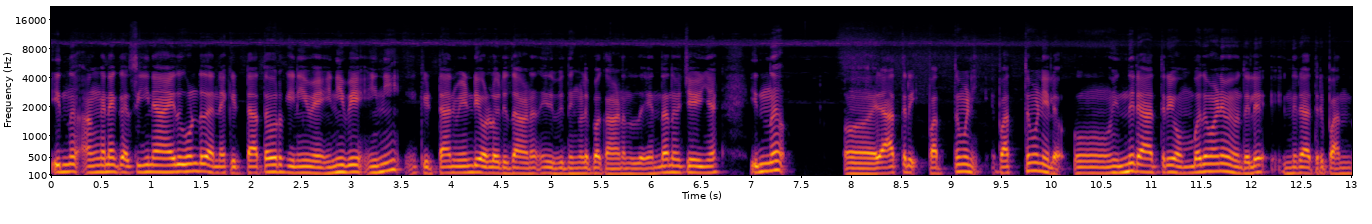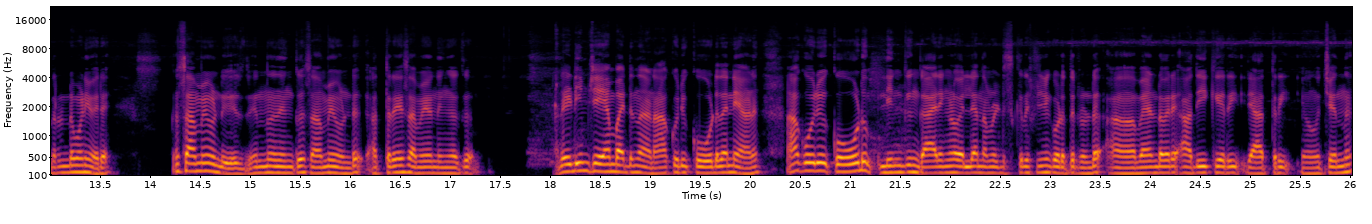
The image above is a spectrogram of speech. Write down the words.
ഇന്ന് അങ്ങനെയൊക്കെ സീനായതുകൊണ്ട് തന്നെ കിട്ടാത്തവർക്ക് ഇനി ഇനി ഇനി കിട്ടാൻ വേണ്ടിയുള്ള ഒരു നിങ്ങളിപ്പോൾ കാണുന്നത്. എന്താണെന്ന് വെച്ച് കഴിഞ്ഞാൽ ഇന്ന് രാത്രി പത്ത് മണി പത്ത് മണിയിലോ ഓ, ഇന്ന് രാത്രി ഒമ്പത് മണി മുതൽ ഇന്ന് രാത്രി പന്ത്രണ്ട് മണി വരെ സമയമുണ്ട്. ഇന്ന് നിങ്ങൾക്ക് സമയമുണ്ട്. അത്രയും സമയം നിങ്ങൾക്ക് റെഡീം ചെയ്യാൻ പറ്റുന്നതാണ്. ആ ഒരു കോഡ് തന്നെയാണ്. ആ ഒരു കോഡും ലിങ്കും കാര്യങ്ങളും എല്ലാം നമ്മൾ ഡിസ്ക്രിപ്ഷനിൽ കൊടുത്തിട്ടുണ്ട്. വേണ്ടവർ അതിൽ കയറി രാത്രി ചെന്ന്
